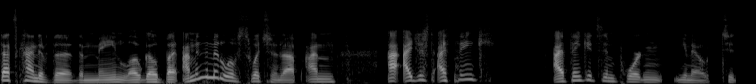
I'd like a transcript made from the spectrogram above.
that's kind of the the main logo. But I'm in the middle of switching it up. I'm I, I just I think I think it's important, you know, to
